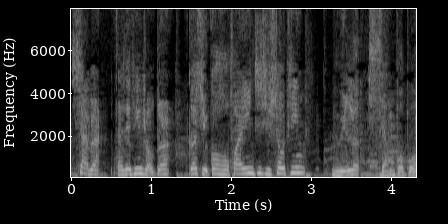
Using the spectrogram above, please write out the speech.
下边咱先听首歌，歌曲过后欢迎继续收听娱乐香饽饽。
